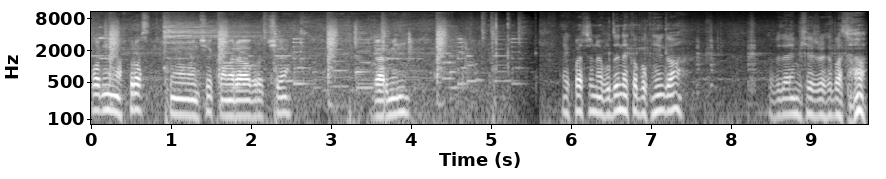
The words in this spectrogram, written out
Dokładnie na wprost. W tym momencie kamera obróć się. Garmin. Jak patrzę na budynek obok niego, to wydaje mi się, że chyba to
